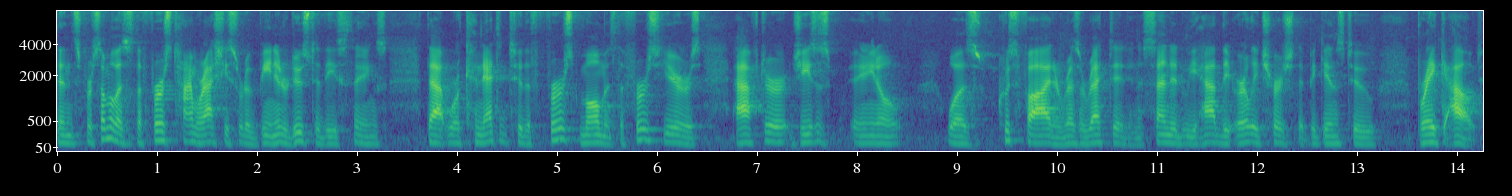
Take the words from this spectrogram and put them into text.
then for some of us, it's the first time we're actually sort of being introduced to these things that we're connected to the first moments, the first years after Jesus, you know, was crucified and resurrected and ascended. We had the early church that begins to break out.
